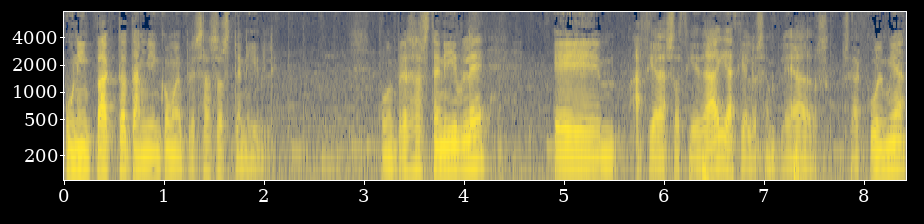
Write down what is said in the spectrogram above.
un impacto también como empresa sostenible. Como empresa sostenible eh, hacia la sociedad y hacia los empleados. O sea, Culmia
